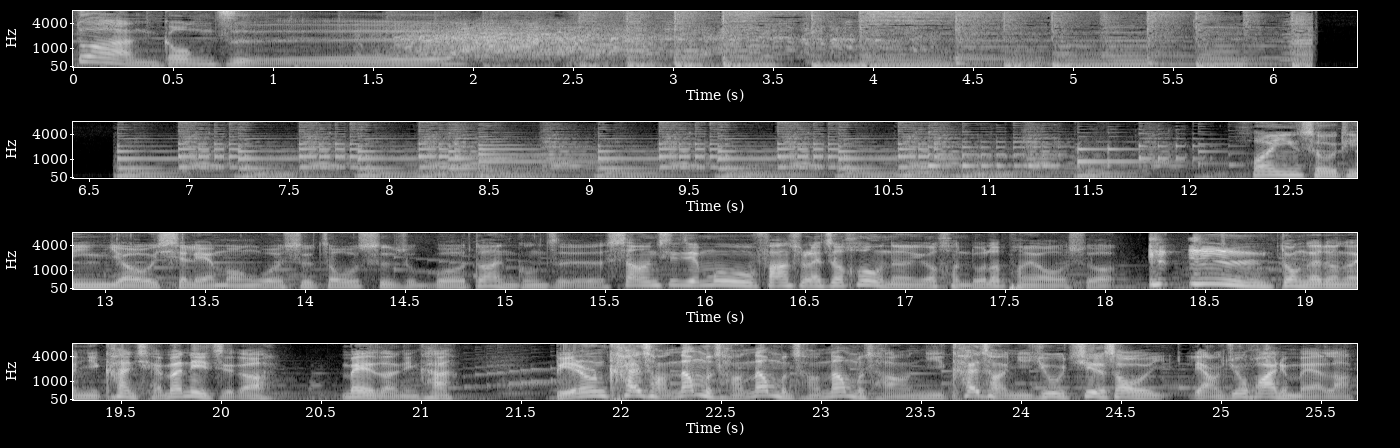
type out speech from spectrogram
段公子。欢迎收听游戏联盟，我是周四主播段公子。上期节目发出来之后呢，有很多的朋友说，段哥段哥，你看前面那几个妹子，你看别人开场那么长那么长那么长，你开场你就介绍两句话就没了。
